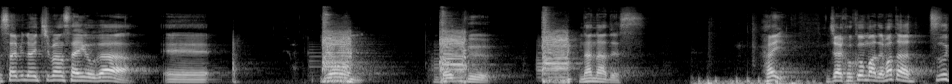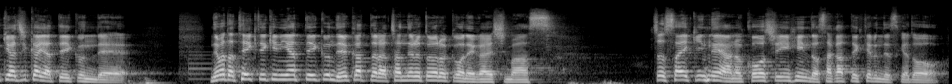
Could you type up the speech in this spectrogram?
で、サビの一番最後が、えー、4、6、7です。はい。じゃあここまでまた続きは次回やっていくんで、で、また定期的にやっていくんでよかったらチャンネル登録お願いします。ちょっと最近ね、あの、更新頻度下がってきてるんですけど、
